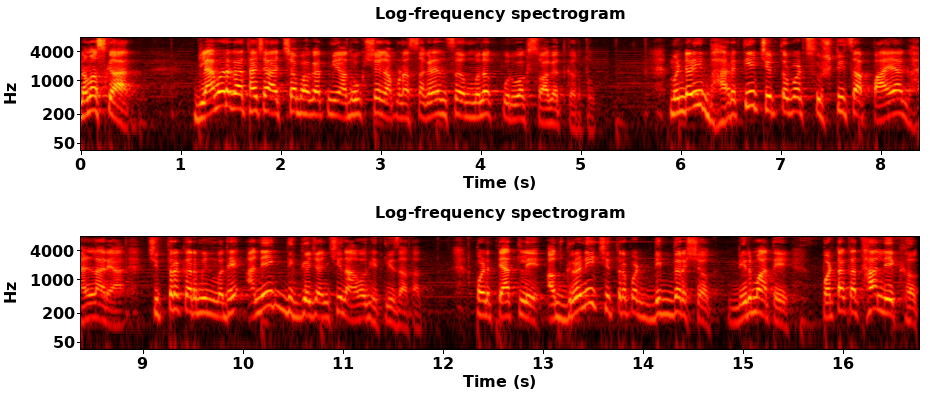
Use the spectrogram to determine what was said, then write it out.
नमस्कार. ग्लॅमर गाथाच्या आजच्या भागात मी अधोक्षज आपण सगळ्यांचं मनकपूर्वक स्वागत करतो. मंडळी भारतीय चित्रपट सृष्टीचा पाया घालणाऱ्या चित्रकर्मींमध्ये अनेक दिग्गजांची नावं घेतली जातात. पण त्यातले अग्रणी चित्रपट दिग्दर्शक निर्माते पटकथा लेखक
